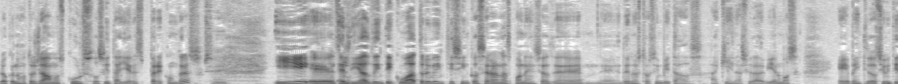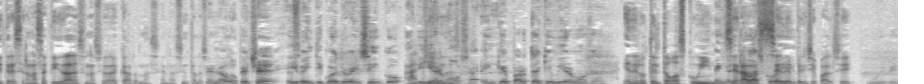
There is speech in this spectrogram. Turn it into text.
lo que nosotros llamamos cursos y talleres precongreso. Sí. Y eh, el día 24 y 25 serán las ponencias de, de, de nuestros invitados aquí en la ciudad de Villahermosa. Eh, 22 y 23 serán las actividades en la ciudad de Cárdenas, en las instalaciones en la de la UPC. Y 24 y 25 en Villahermosa. En, ¿En qué parte aquí en Villahermosa? En el Hotel Tabascoín será Tabasco la sede principal, sí. Muy bien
